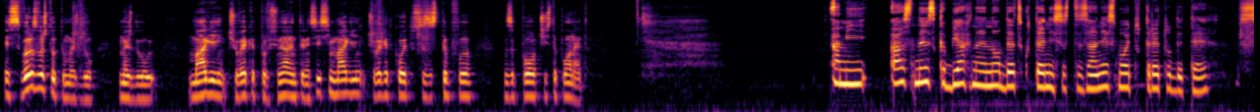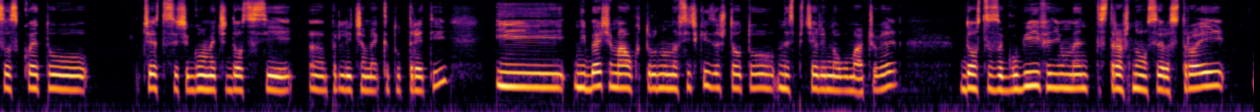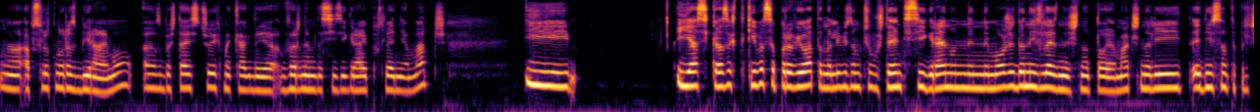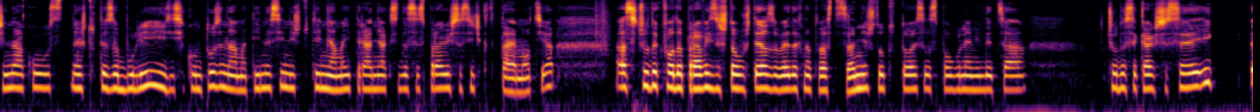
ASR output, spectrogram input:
е свързващото между, между Маги, човекът професионален тенисист и Маги, човекът, който се застъпва за по-чиста планета? Ами, аз днеска бях на едно детско тенис състезание с моето трето дете, с което често се шегуваме, че доста си а, приличаме като трети. И ни беше малко трудно на всички, защото не спечели много мачове. Доста загуби. В един момент страшно се разстрои. Абсолютно разбираемо. С баща си чуихме как да я върнем да си изиграе последния матч. И и аз си казах, такива са правилата, нали, виждам, че въобще не ти си играе, но не, не може да не излезнеш на този матч, нали, единствената причина, ако нещо те заболи и си контузена, ама ти не си, нищо ти няма и трябва някакси да се справиш с всичката тая емоция. Аз се чуда какво да правя и защо въобще аз заведах на това стезание, защото той е с по-големи деца. Чуда се как ще се... И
